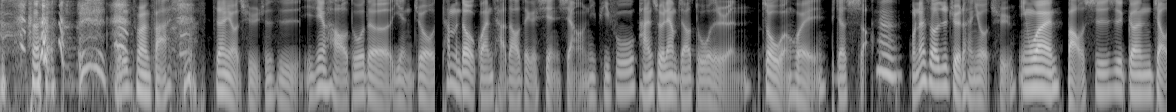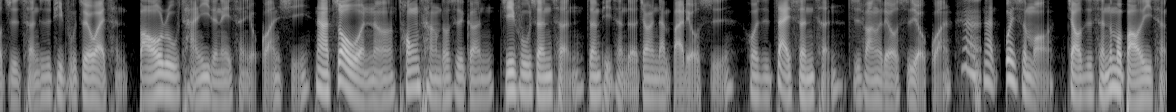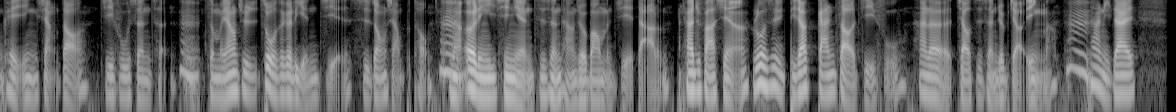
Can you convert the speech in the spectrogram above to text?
只是突然发现，真的很有趣。就是已经好多的研究，他们都有观察到这个现象哦。你皮肤含水量比较多的人，皱纹会比较少。嗯我那时候就觉得很有趣，因为保湿是跟角质层，就是皮肤最外层薄如蝉翼的那一层有关系。那皱纹呢，通常都是跟肌肤深层、真皮层的胶原蛋白流失，或者是再深层脂肪的流失有关。嗯那为什么角质层那么薄的一层可以影响到肌肤深层？嗯怎么样去做这个连接，始终想不通。嗯那二零一七年资生堂就帮我们解答了，他就发现啊，如果是比较干燥的肌肤，它的角质层就比较硬嘛，嗯那你在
